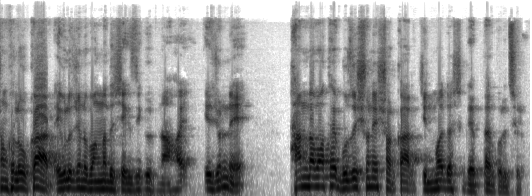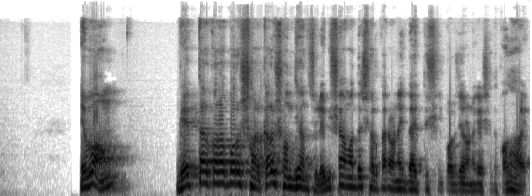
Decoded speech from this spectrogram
সংখ্যালঘু কার্ড, এগুলোর জন্য বাংলাদেশে এক্সিকিউট না হয়। এই জন্য ঠান্ডা মাথায় বুঝে শুনে সরকার চিন্ময় দাসকে গ্রেপ্তার করেছিল। এবং গ্রেপ্তার করার পর সরকারও সন্ধিহান ছিল। বিষয়ে আমাদের সরকার অনেক দায়িত্বশীল পর্যায়ে অনেকের সাথে কথা হয়।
